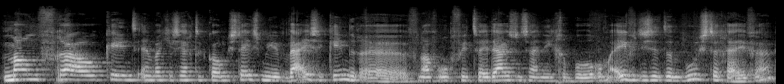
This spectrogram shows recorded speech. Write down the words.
man, vrouw, kind. En wat je zegt, er komen steeds meer wijze kinderen. Vanaf ongeveer 2000 zijn die geboren. Om eventjes het een boost te geven.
